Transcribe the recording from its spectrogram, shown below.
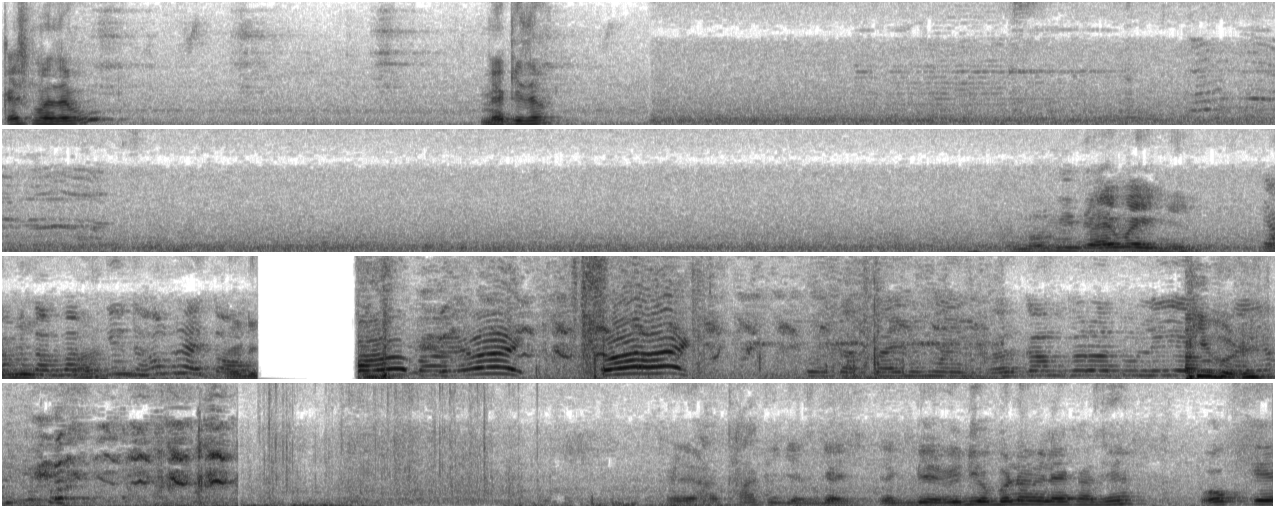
કચ્છમાં જવું મેં કીધું મમ્મી તો આવ્યા નહીં ઘરકામ કરવા તું લઈ આવી એટલે હા થાકી ગયા ગાઈસ એક બે વિડીયો બનાવી નાખ્યા છે ઓકે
